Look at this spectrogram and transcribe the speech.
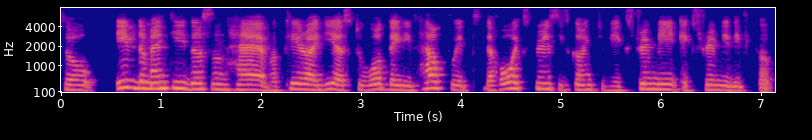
So if the mentee doesn't have a clear idea as to what they need help with, the whole experience is going to be extremely, extremely difficult.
